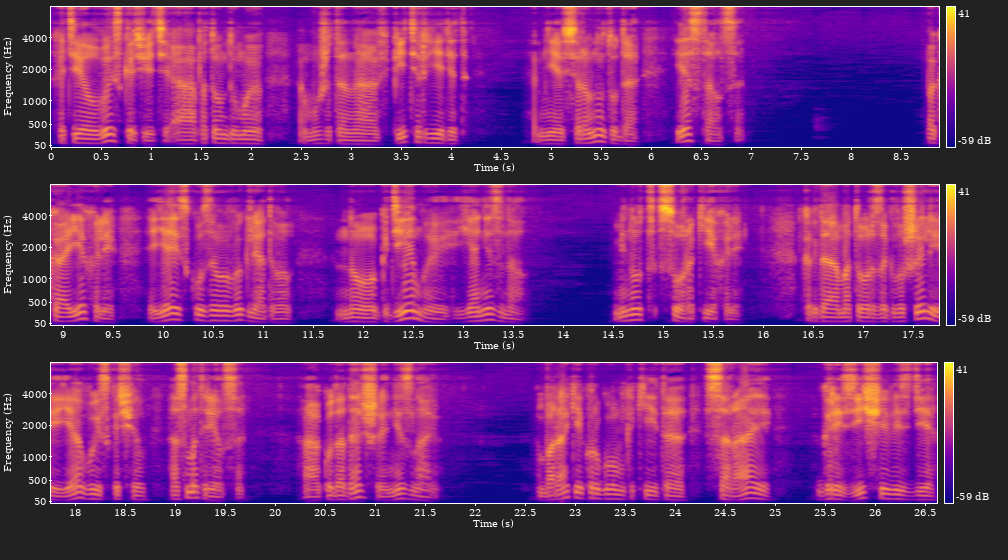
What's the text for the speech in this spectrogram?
Хотел выскочить, а потом думаю, может, она в Питер едет. Мне все равно туда, и остался. Пока ехали, я из кузова выглядывал, но где мы, я не знал. Минут сорок ехали. Когда мотор заглушили, я выскочил, осмотрелся. А куда дальше, не знаю. Бараки кругом какие-то, сараи, грязище везде.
